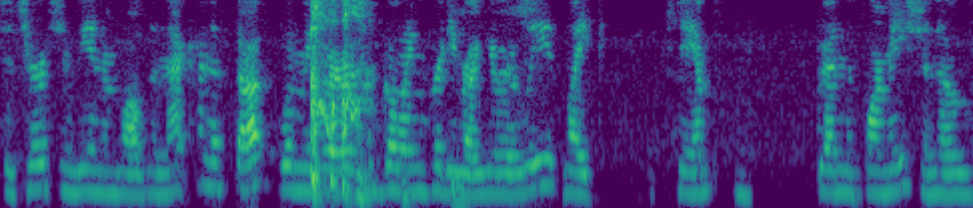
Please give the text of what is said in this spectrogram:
to church and being involved in that kind of stuff when we were going pretty regularly, like camps been the formation of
